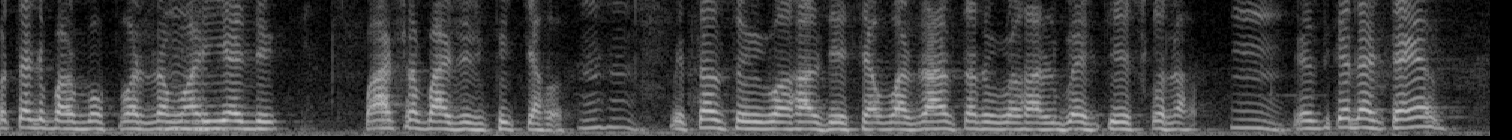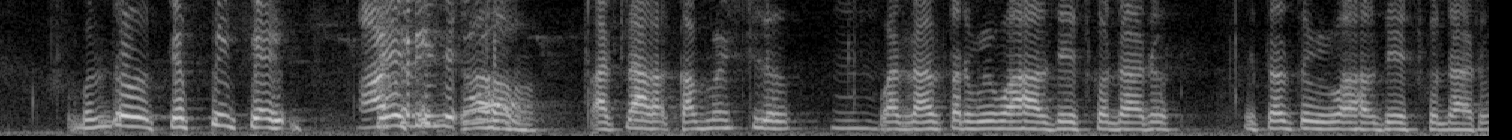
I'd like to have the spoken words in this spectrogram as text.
పుత్తడి ముప్పన్నం అయ్యండి పాటలు పాడి వినిపించాము మ్మ్. వితంతు వివాహాలు చేసాం వర్ణాంతర వివాహాలు మేము చేసుకున్నాం. ఎందుకనంటే ముందు చెప్పి అట్లా కమ్యూనిస్టులు. వర్ణాంతర వివాహాలు చేసుకున్నారు వితంతు వివాహాలు చేసుకున్నారు.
